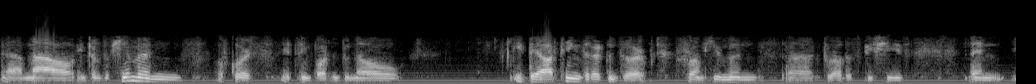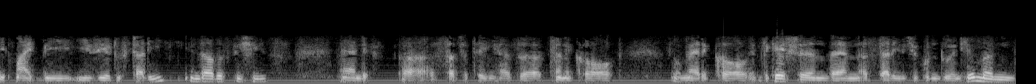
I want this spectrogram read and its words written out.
Uh, now, in terms of humans, of course, it's important to know if there are things that are conserved from humans uh, to other species, then it might be easier to study in the other species. And if uh, such a thing has a clinical medical implication, then a study which you couldn't do in humans,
